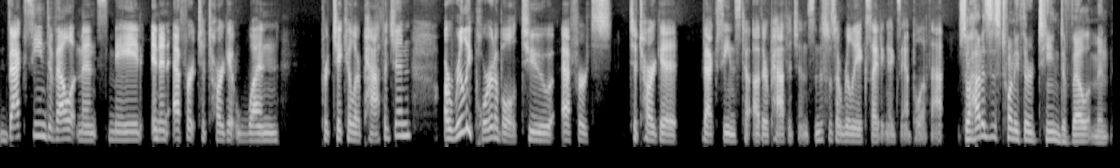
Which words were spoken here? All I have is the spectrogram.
vaccine developments made in an effort to target one particular pathogen are really portable to efforts to target vaccines to other pathogens. And this was a really exciting example of that. So, how does this 2013 development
